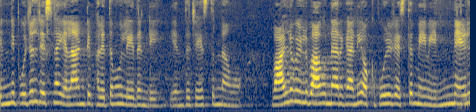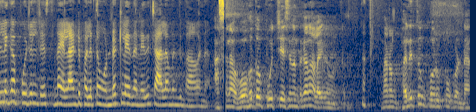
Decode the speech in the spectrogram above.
ఎన్ని పూజలు చేసినా ఎలాంటి ఫలితము లేదండి. ఎంత చేస్తున్నామో. వాళ్ళు వీళ్ళు బాగున్నారు కానీ ఒక పూజ చేస్తే మేము ఎన్నేళ్ళుగా పూజలు చేస్తున్నా ఎలాంటి ఫలితం ఉండట్లేదు అనేది చాలామంది భావన. అసలు ఆ ఊహతో పూజ చేసినంతకాలం అలాగే ఉంటుంది. మనం ఫలితం కోరుకోకుండా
